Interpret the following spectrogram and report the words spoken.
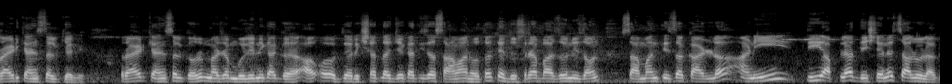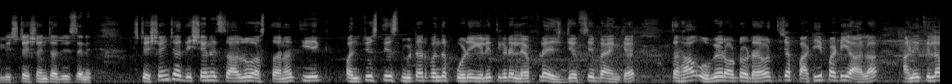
राईड कॅन्सल केली. राईड कॅन्सल करून माझ्या मुलीने काय घ- रिक्षातलं जे काय तिचं सामान होतं ते दुसऱ्या बाजूनी जाऊन सामान तिचं काढलं आणि ती आपल्या दिशेने चालू लागली स्टेशनच्या दिशेने. स्टेशनच्या दिशेने चालू असताना ती एक पंचवीस तीस मीटरपर्यंत पुढे गेली. तिकडे लेफ्टला H D F C bank आहे. तर हा उबेर ऑटो ड्रायव्हर तिच्या पाठीपाठी आला आणि तिला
